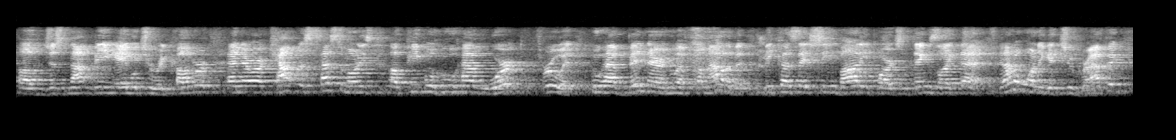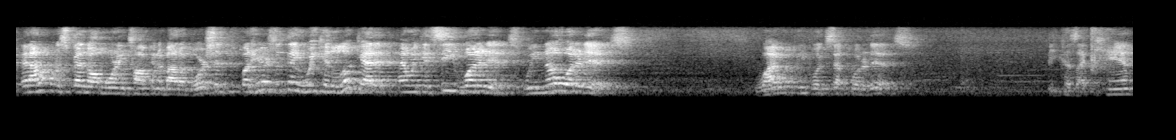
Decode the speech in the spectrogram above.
of just not being able to recover. And there are countless testimonies of people who have worked through it, who have been there and who have come out of it because they've seen body parts and things like that. And I don't want to get too graphic, and I don't want to spend all morning talking about abortion. But here's the thing we can look at it and we can see what it is. We know what it is. Why won't people accept what it is? Because I can't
